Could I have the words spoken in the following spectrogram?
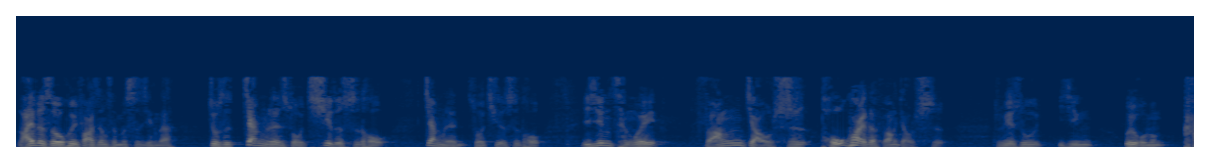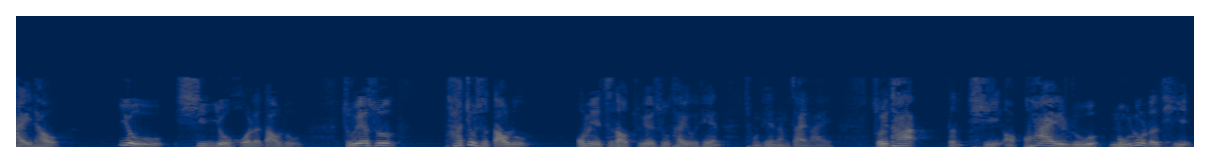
来的时候会发生什么事情呢？就是匠人所砌的石头，匠人所砌的石头已经成为房角石，头块的房角石。主耶稣已经为我们开一条又新又活的道路。主耶稣他就是道路。我们也知道主耶稣他有一天从天上再来，所以他的蹄哦快如母鹿的蹄，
